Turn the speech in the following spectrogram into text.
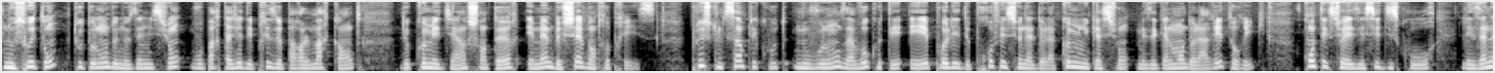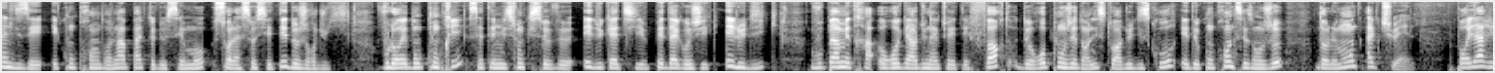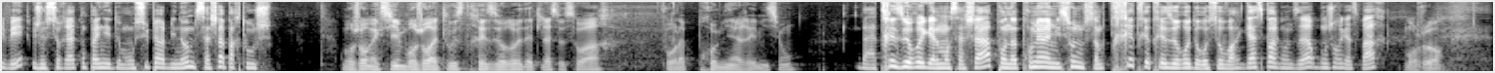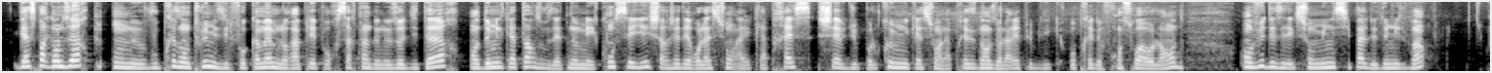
Nous souhaitons, tout au long de nos émissions, vous partager des prises de parole marquantes de comédiens, chanteurs et même de chefs d'entreprise. Plus qu'une simple écoute, nous voulons à vos côtés et épaulés de professionnels de la communication, mais également de la rhétorique, contextualiser ces discours, les analyser et comprendre l'impact de ces mots sur la société d'aujourd'hui. Vous l'aurez donc compris, cette émission qui se veut éducative, pédagogique et ludique vous permettra, au regard d'une actualité forte, de replonger dans l'histoire du discours et de comprendre ses enjeux dans le monde actuel. Pour y arriver, je serai accompagné de mon super binôme Sacha Partouche. Bonjour Maxime, bonjour à tous, très heureux d'être là ce soir pour la première émission. Bah, très heureux également Sacha. Pour notre première émission, nous sommes très très très heureux de recevoir Gaspard Ganzer. Bonjour Gaspard. Bonjour. Gaspard Ganzer, on ne vous présente plus, mais il faut quand même le rappeler pour certains de nos auditeurs. En 2014, vous êtes nommé conseiller chargé des relations avec la presse, chef du pôle communication à la présidence de la République auprès de François Hollande. En vue des élections municipales de 2020,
